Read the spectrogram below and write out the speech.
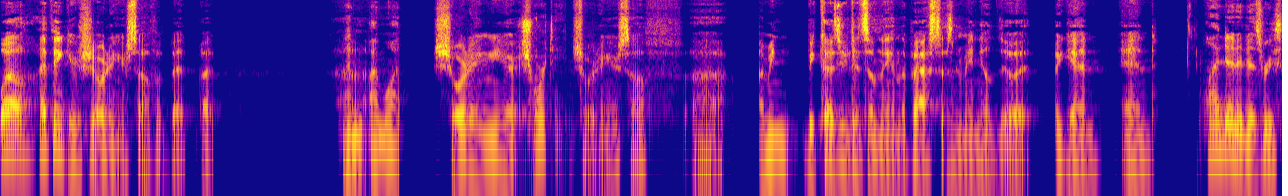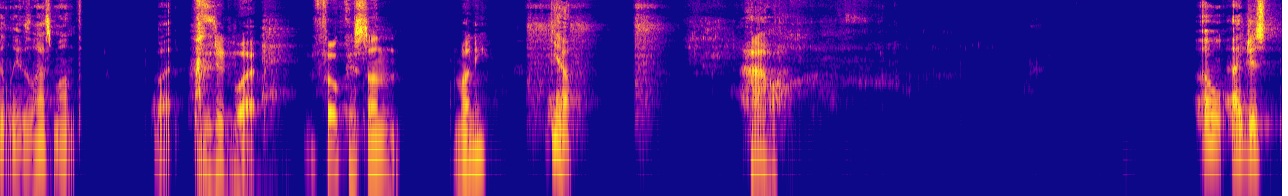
Well, I think you're shorting yourself a bit, but I'm, I'm what? shorting your Shorting. shorting yourself. Uh, I mean, because you did something in the past doesn't mean you'll do it again. And Well, I did it as recently as last month, but you did what? Focused on money? yeah, How? Oh, I just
